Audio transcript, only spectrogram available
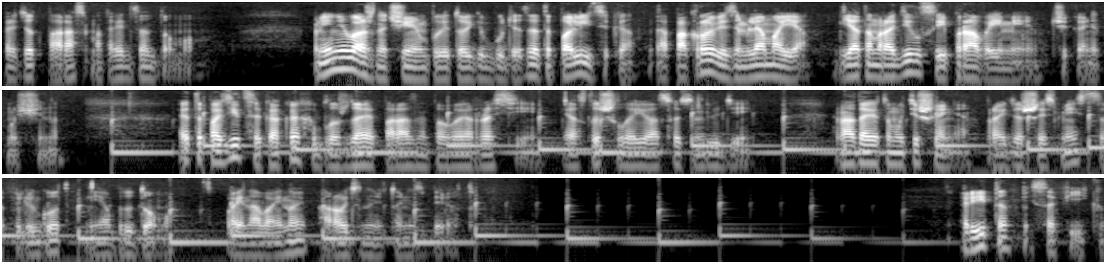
придет пора смотреть за домом. Мне не важно, чьим по итоге будет, это политика, а по крови земля моя. Я там родился и право имею, чеканит мужчина. Эта позиция как эхо блуждает по разным ПВР России. Я слышал ее от сотен людей. Она дает им утешение. Пройдет 6 месяцев или год, я буду дома. Война войной, а родину никто не заберет. Рита и Софийка.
